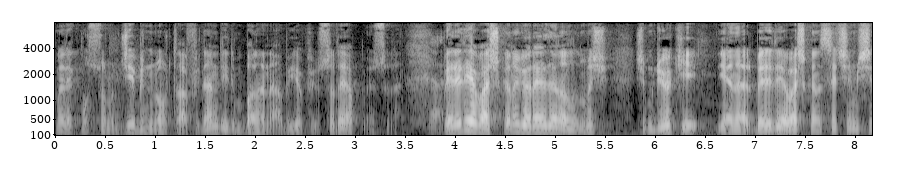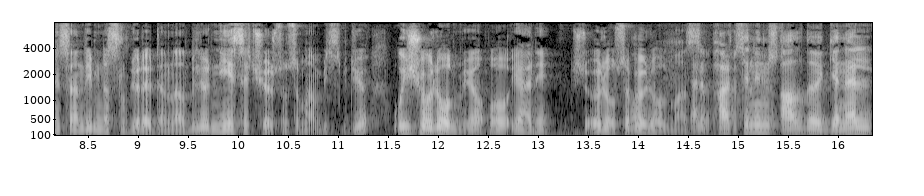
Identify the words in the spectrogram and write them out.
Melek Mosso'nun cebinin ortağı filan değilim. Bana ne abi yapıyorsa da yapmıyorsa da. Belediye başkanı görevden alınmış. Şimdi diyor ki Yener, belediye başkanı seçilmiş insan değil mi? Nasıl görevden alabiliyor? Niye seçiyoruz o zaman biz diyor. O iş öyle olmuyor. O yani işte öyle olsa böyle olmazdı. Yani partinin geçti. aldığı genel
